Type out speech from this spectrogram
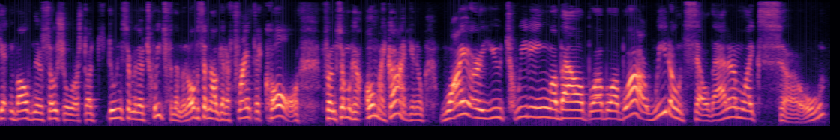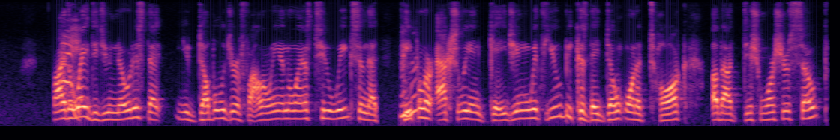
get involved in their social or start doing some of their tweets for them. And all of a sudden, I'll get a frantic call from someone going, "Oh my God, you know, why are you tweeting about blah blah blah? We don't sell that." And I'm like, "So." By the way, did you notice that you doubled your following in the last two weeks and that mm-hmm. people are actually engaging with you because they don't want to talk about dishwasher soap?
